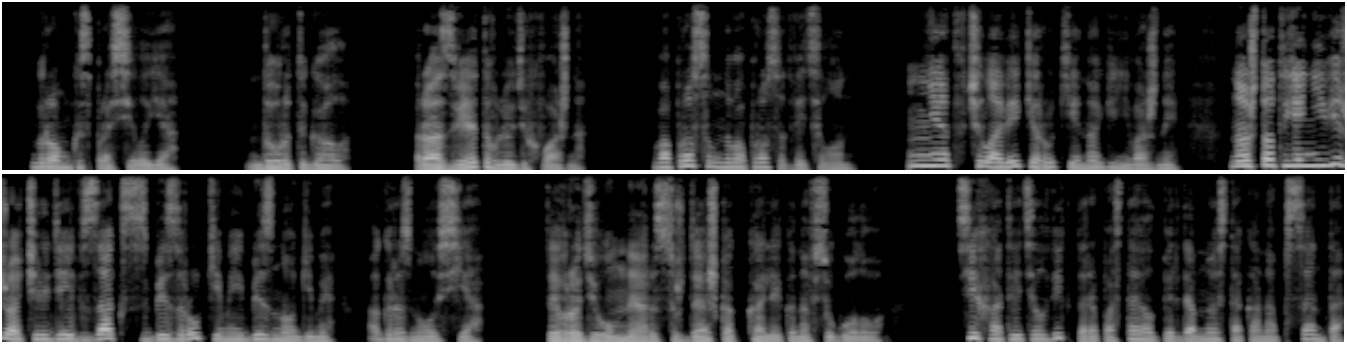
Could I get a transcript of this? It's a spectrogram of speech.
— громко спросила я. «Дура ты, Гала. Разве это в людях важно?» Вопросом на вопрос ответил он. «Нет, в человеке руки и ноги не важны. Но что-то я не вижу очередей в ЗАГС с безрукими и безногими», — огрызнулась я. «Ты вроде умная, рассуждаешь, как калека на всю голову». Тихо ответил Виктор и поставил передо мной стакан абсента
